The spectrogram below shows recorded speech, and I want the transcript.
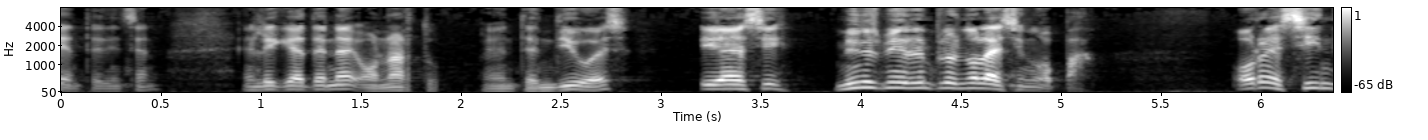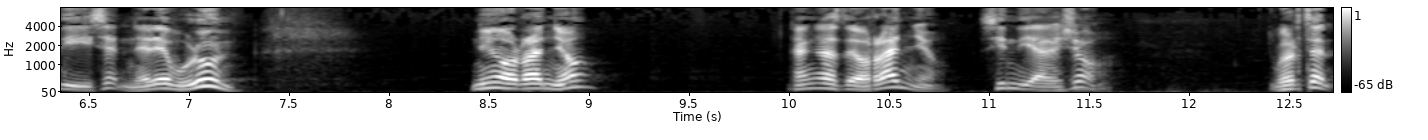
entenditzen. Enlik eatenak onartu. Entendiu ez? Ia ezi, minus berdin plus nola ezingo pa. Horre ezin di izen, nere burun. Ni horraino, gangaz de horraino, zindiak eso. Guertzen,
